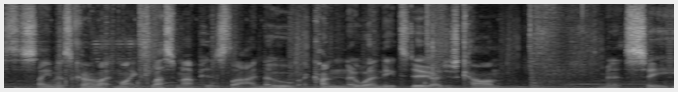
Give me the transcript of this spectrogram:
It's the same as kind of like Mike's last map is that I know I kind of know what I need to do. I just can't a minute see.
